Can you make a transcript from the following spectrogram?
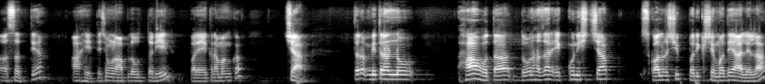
असत्य आहे. त्याच्यामुळं आपलं उत्तर येईल पर्याय क्रमांक चार. तर मित्रांनो हा होता दोन हजार एकोणीसच्या स्कॉलरशिप परीक्षेमध्ये आलेला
